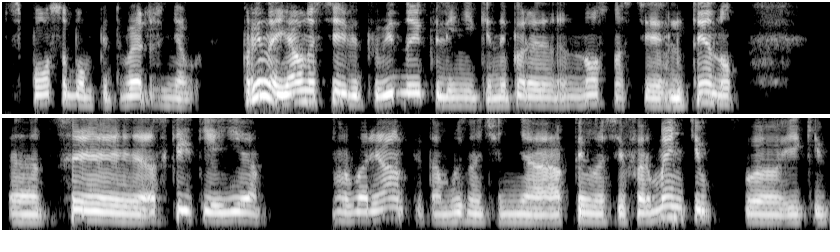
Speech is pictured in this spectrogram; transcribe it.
способом підтвердження при наявності відповідної клініки, непереносності глютену. Е, Це оскільки є варіанти там визначення активності ферментів, е, які е,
